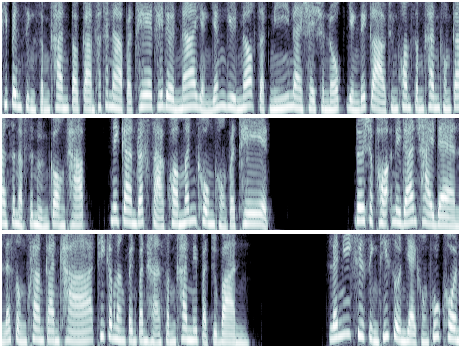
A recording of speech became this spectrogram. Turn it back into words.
ที่เป็นสิ่งสำคัญต่อการพัฒนาประเทศให้เดินหน้าอย่างยั่งยืนนอกจากนี้ นายชัยชนกยังได้กล่าวถึงความสำคัญของการสนับสนุนกองทัพ ในการรักษาความมั่นคงของประเทศโดยเฉพาะในด้านชายแดนและสงครามการค้าที่กำลังเป็นปัญหาสำคัญในปัจจุบัน และนี่คือสิ่งที่ส่วนใหญ่ของผู้คน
